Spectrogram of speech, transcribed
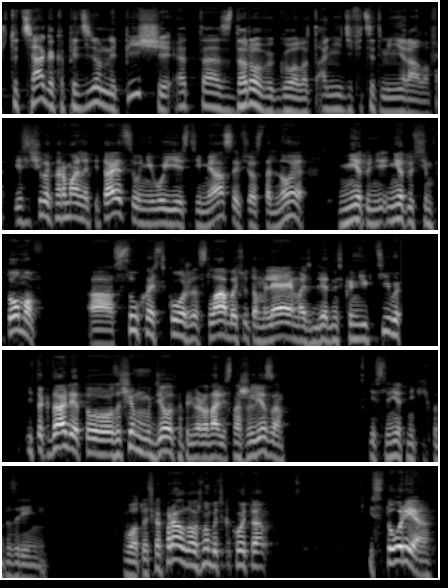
что тяга к определенной пище – это здоровый голод, а не дефицит минералов? Если человек нормально питается, у него есть и мясо, и все остальное, нету, нету симптомов, а, сухость кожи, слабость, утомляемость, бледность конъюнктивы и так далее, то зачем ему делать, например, анализ на железо, если нет никаких подозрений? Вот, то есть, как правило, должно быть какой-то история,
